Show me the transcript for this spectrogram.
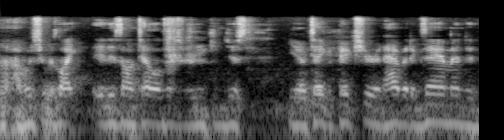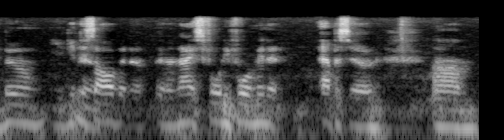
I wish it was like it is on television, where you can just you know take a picture and have it examined, and boom, you get to Yeah. solve it in a, in a nice forty-four minute episode. Um,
